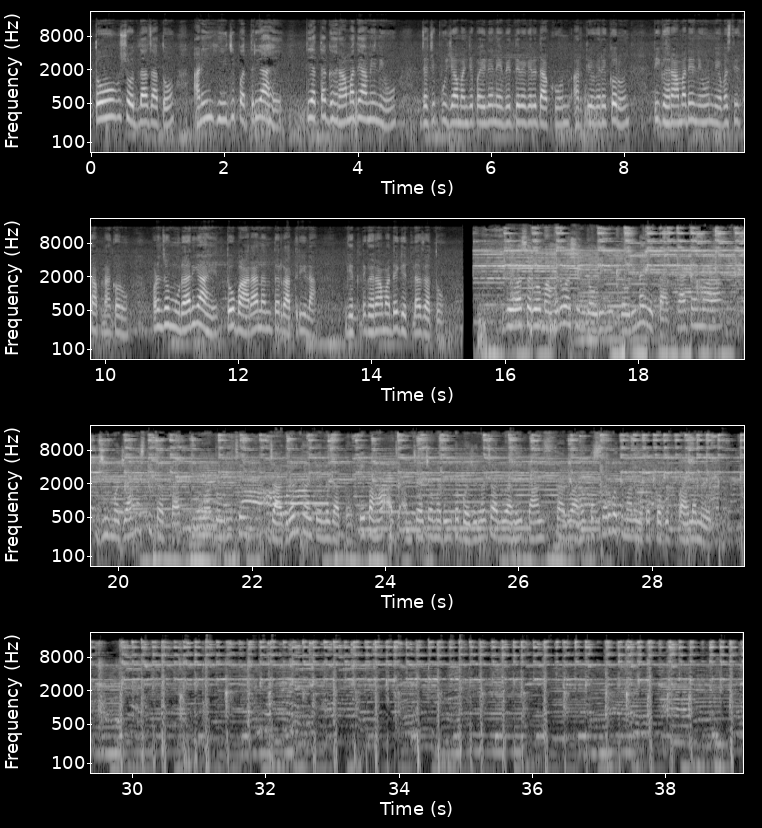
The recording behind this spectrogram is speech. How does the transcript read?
तो शोधला जातो आणि ही जी पत्री आहे ती आता घरामध्ये आम्ही नेऊ. ज्याची पूजा म्हणजे पहिले नैवेद्य वगैरे दाखवून आरती वगैरे करून ती घरामध्ये नेऊन व्यवस्थित स्थापना करू. पण जो मुरारी आहे तो बारा नंतर रात्रीला घेतले घरामध्ये घेतला जातो. जेव्हा सर्व माहेरवाशी गौरी गौरीला येतात त्या टायमाला जी मजा मस्ती करतात किंवा गौरीचे जागरण काय केलं जातं ते पहा. आज आमच्या याच्यामध्ये इथं भजनं चालू आहे डान्स चालू आहे ते सर्व तुम्हाला याच्यात बघू पाहायला मिळेल.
